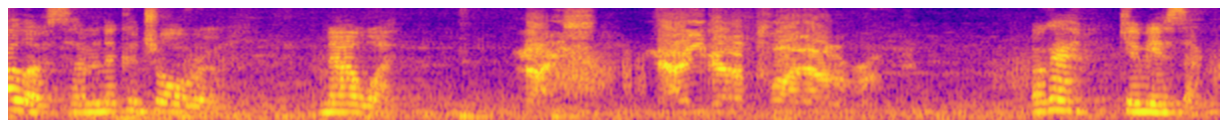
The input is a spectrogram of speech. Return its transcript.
Carlos, I'm in the control room. Now what? Nice. Now you gotta plot out a route. Okay, give me a second.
